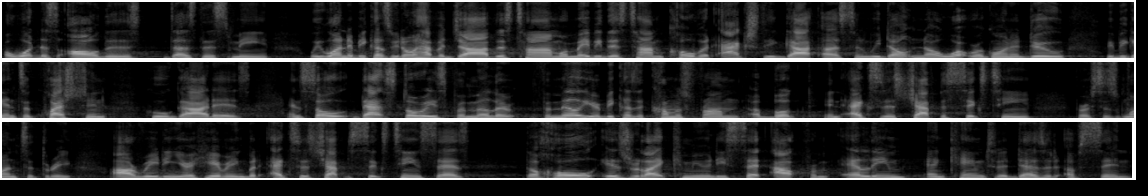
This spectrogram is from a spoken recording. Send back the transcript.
Or what does all this does this mean? We wonder because we don't have a job this time, or maybe this time COVID actually got us and we don't know what we're going to do. We begin to question who God is. And so that story is familiar, familiar because it comes from a book in Exodus chapter 16, verses 1 to 3. I'll read in your hearing, but Exodus chapter 16 says, The whole Israelite community set out from Elim and came to the desert of Sin,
